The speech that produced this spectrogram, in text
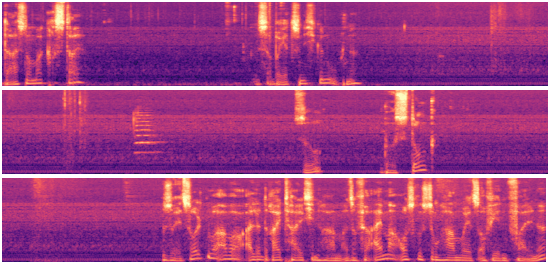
Da ist nochmal Kristall. Ist aber jetzt nicht genug, ne? So. Rüstung. So, jetzt sollten wir aber alle drei Teilchen haben. Also für einmal Ausrüstung haben wir jetzt auf jeden Fall, ne?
